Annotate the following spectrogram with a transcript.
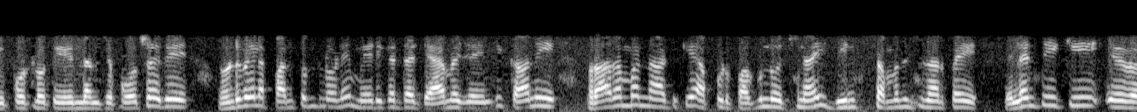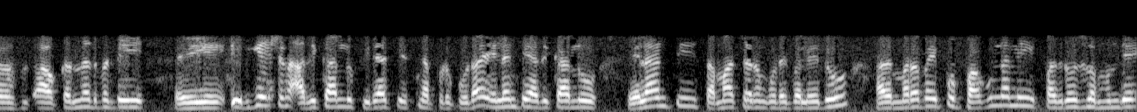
రిపోర్ట్లో తేలిందని చెప్పవచ్చు. అయితే రెండు వేల పంతొమ్మిదిలోనే మేడిగడ్డ డ్యామేజ్ అయింది. కానీ ప్రారంభం నాటికే అప్పుడు పగులు వచ్చినాయి. దీనికి సంబంధించిన దానిపై ఎల్ఎన్టీకి అక్కడ ఉన్నటువంటి ఇరిగేషన్ అధికారులు ఫిర్యాదు చేసినప్పుడు కూడా ఎల్ఎన్టీ అధికారులు ఎలాంటి సమాచారం కూడా ఇవ్వలేదు. అది మరోవైపు పగుళ్ళని పది రోజుల ముందే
